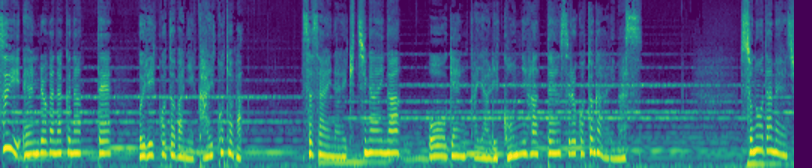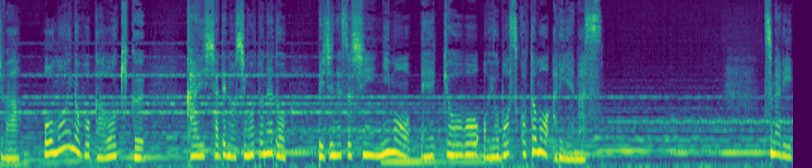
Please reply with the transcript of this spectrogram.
つい遠慮がなくなって売り言葉に買い言葉。些細な行き違いが大喧嘩や離婚に発展することがあります。そのダメージは思いのほか大きく会社での仕事などビジネスシーンにも影響を及ぼすこともありえます。つまり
